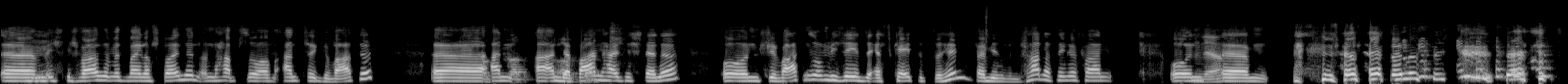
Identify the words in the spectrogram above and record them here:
ähm, Mhm. ich, ich war so mit meiner Freundin und habe so auf Ante gewartet äh, Oh an, Gott, an oh der. Bahnhaltestelle. Und wir warten so und wir sehen so, er skatet so hin, weil wir sind mit dem Fahrrad hingefahren. Und Ja. ähm, das ist so lustig. Da ist,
